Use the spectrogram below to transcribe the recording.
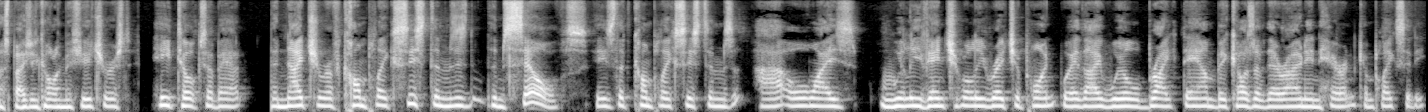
I suppose you'd call him a futurist, he talks about the nature of complex systems themselves is that complex systems are always will eventually reach a point where they will break down because of their own inherent complexity.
